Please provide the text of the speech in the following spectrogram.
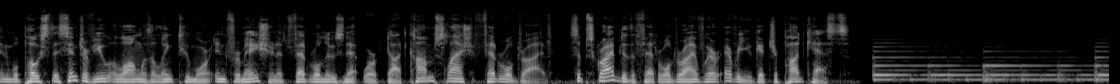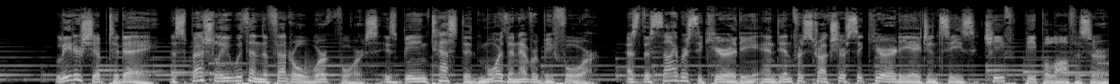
And we'll post this interview along with a link to more information at federalnewsnetwork.com slash Federal Drive. Subscribe to the Federal Drive wherever you get your podcasts. Leadership today, especially within the federal workforce, is being tested more than ever before. As the Cybersecurity and Infrastructure Security Agency's Chief People Officer,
